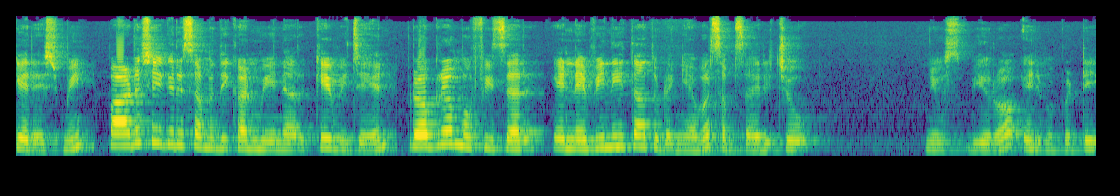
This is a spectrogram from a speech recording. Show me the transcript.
K Reshmi പാടശേഖര സമിതി convener K Vijayan programme officer N A Vineetha തുടങ്ങിയവർ സംസാരിച്ചു. News bureau Erumapetty.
